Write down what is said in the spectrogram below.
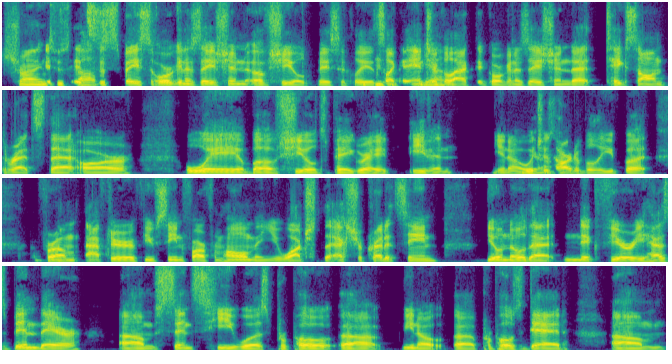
trying to It's, stop. it's the space organization of Shield. Basically, it's like an Yeah. intergalactic organization that takes on threats that are way above Shield's pay grade, even you know, which Yeah. is hard to believe. But from after, if you've seen Far From Home and you watch the extra credit scene, you'll know that Nick Fury has been there um, since he was proposed, uh, you know, uh, proposed dead. Um,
